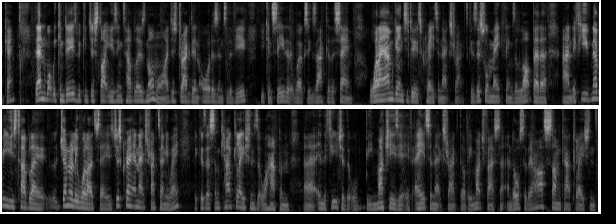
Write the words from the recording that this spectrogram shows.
Okay. Then what we can do is we can just start using Tableau as normal. I just dragged in orders into the view. You can see that it works exactly the same. What I am going to do is create an extract because this will make things a lot better. And if you've never used Tableau, generally what I'd say is just create an extract anyway, because there's some calculations that will happen uh, in the future that will be much easier. If A, it's an extract, they'll be much faster. And also there are some calculations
